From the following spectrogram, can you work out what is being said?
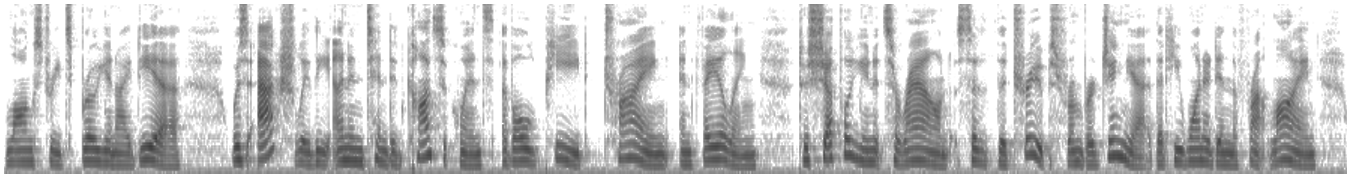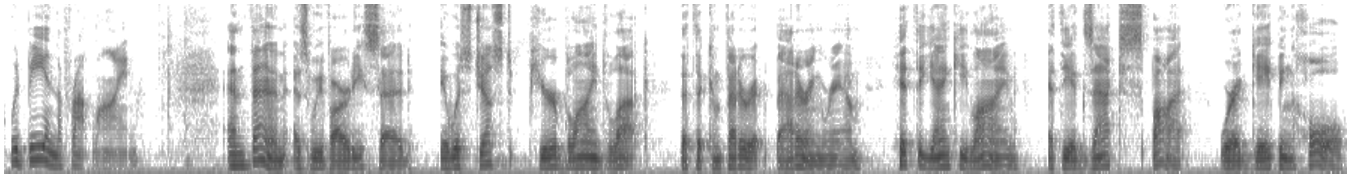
Longstreet's brilliant idea, was actually the unintended consequence of old Pete trying and failing to shuffle units around so that the troops from Virginia that he wanted in the front line would be in the front line. And then, as we've already said, it was just pure blind luck that the Confederate battering ram hit the Yankee line at the exact spot where a gaping hole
